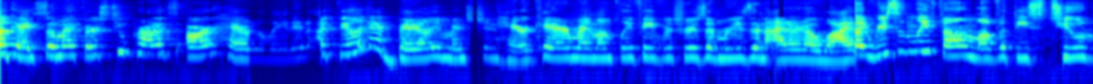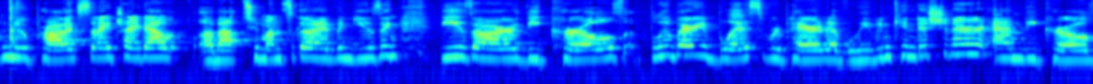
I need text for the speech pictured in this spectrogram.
Okay, so my first two products are hair related. I feel like I barely mentioned hair care in my monthly favorites for some reason. I don't know why. I recently fell in love with these two new products that I tried out about two months ago and I've been using. These are the Curls Blueberry Bliss Reparative Leave-In Conditioner and the Curls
